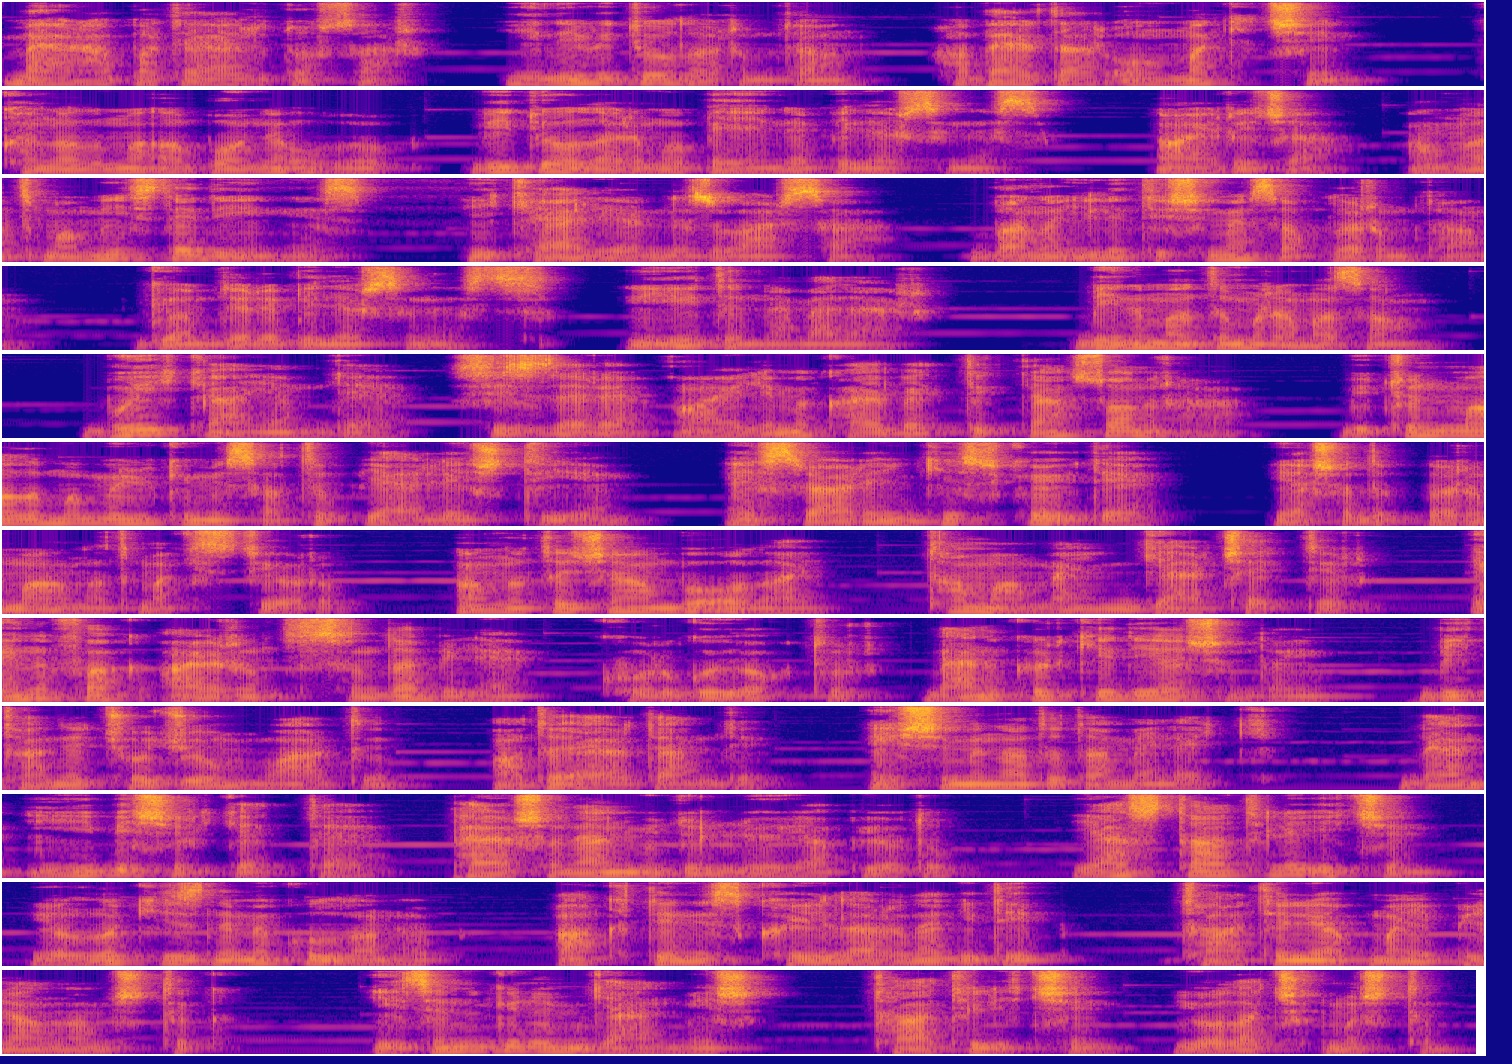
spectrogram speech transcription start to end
Merhaba değerli dostlar. Yeni videolarımdan haberdar olmak için kanalıma abone olup videolarımı beğenebilirsiniz. Ayrıca anlatmamı istediğiniz hikayeleriniz varsa bana iletişim hesaplarımdan gönderebilirsiniz. İyi dinlemeler. Benim adım Ramazan. Bu hikayemde sizlere ailemi kaybettikten sonra bütün malımı mülkümü satıp yerleştiğim esrarengiz köyde yaşadıklarımı anlatmak istiyorum. Anlatacağım bu olay tamamen gerçektir. En ufak ayrıntısında bile kurgu yoktur. Ben 47 yaşındayım. Bir tane çocuğum vardı. Adı Erdem'di. Eşimin adı da Melek. Ben iyi bir şirkette personel müdürlüğü yapıyordum. Yaz tatili için yıllık iznimi kullanıp Akdeniz kıyılarına gidip tatil yapmayı planlamıştık. İzin günüm gelmiş, tatil için yola çıkmıştım.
